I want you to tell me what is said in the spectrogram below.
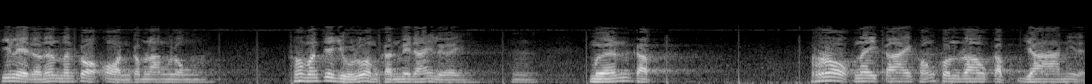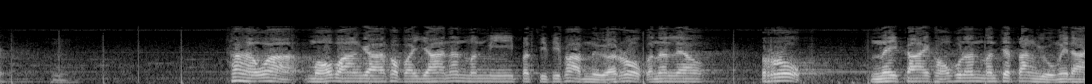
กิเลสเหล่านั้น มันก็อ่อนกำลังลง เพราะมันจะอยู่ร่วมกันไม่ได้เลยเหมือนกับโรคในกายของคนเรากับยานี่แหละ ถ้าว่าหมอวางยาเข้าไปยานั้นมันมีประสิทธิภาพเหนือโรค อันนั้นแล้ว โรคในกายของผู้นั้นมันจะตั้งอยู่ไม่ได้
